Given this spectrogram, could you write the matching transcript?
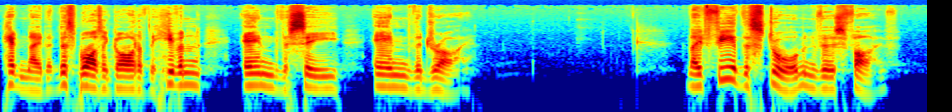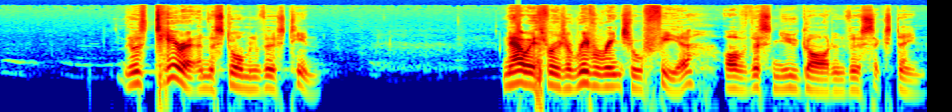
hadn't they, that this was a God of the heaven and the sea and the dry. They feared the storm in verse 5. There was terror in the storm in verse 10. Now we're through to reverential fear of this new God in verse 16.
